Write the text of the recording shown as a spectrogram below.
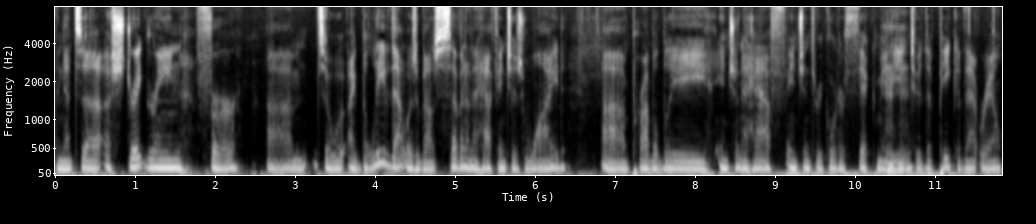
and that's a, a straight grain fir. Um, so I believe that was about seven and a half inches wide, uh, probably inch and a half, inch and three quarter thick, maybe Mhm. to the peak of that rail.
